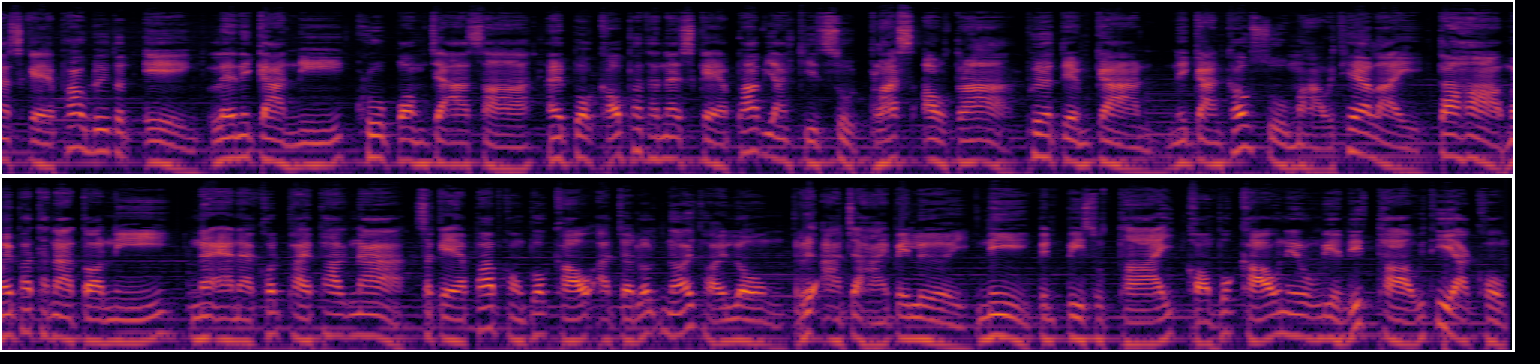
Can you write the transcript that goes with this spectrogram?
นาศักยภาพด้วยตนเอง และในการนี้ครูปอมจะอาสา ให้พวกเขาพัฒนาศักยภาพอย่างขีดสุด plus ultra เพื่อเตรียมการในการเข้าสู่มหาวิทยาลัยถ้าหากไม่พัฒนาตอนนี้ ในอนาคตภายภาคหน้าศักยภาพของพวกเขาอาจจะลดน้อยถอยลง หรืออาจจะหายไปเลย นี่เป็นปีสุดท้ายของพวกเขาในโรงเรียนริทธาวิทยาคม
